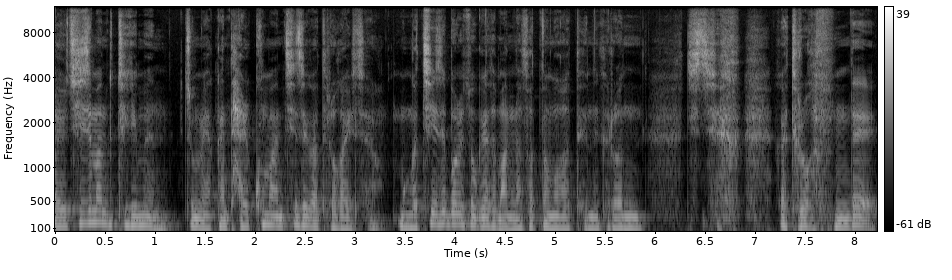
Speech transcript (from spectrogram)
아, 이 치즈만두 튀김은 좀 약간 달콤한 치즈가 들어가 있어요. 뭔가 치즈볼 속에서 만났었던 것 같은 그런 치즈가 들어갔는데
